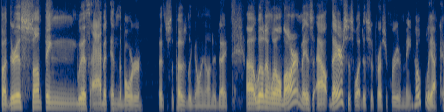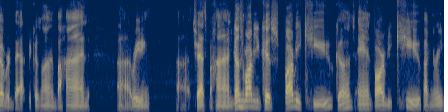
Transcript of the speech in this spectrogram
but there is something with Abbott and the border that's supposedly going on today. Uh, Wilden Wild Arm is out there. Says, what does suppressor freedom mean? Hopefully, I covered that because I'm behind uh, reading uh, chats behind. Guns and barbecue barbecue guns and barbecue if i can read.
